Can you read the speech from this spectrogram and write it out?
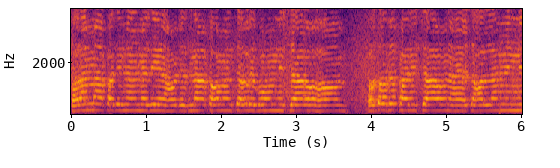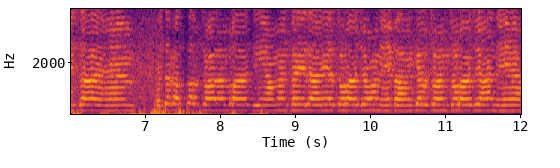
فلما قدمنا المدينة وجدنا قوما تغلبهم نساؤهم. فطفق نساؤنا يتعلم من نسائهم. فتغضبت على امرأتي يوما فإذا هي تراجعني فأنكرت أن تراجعني.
